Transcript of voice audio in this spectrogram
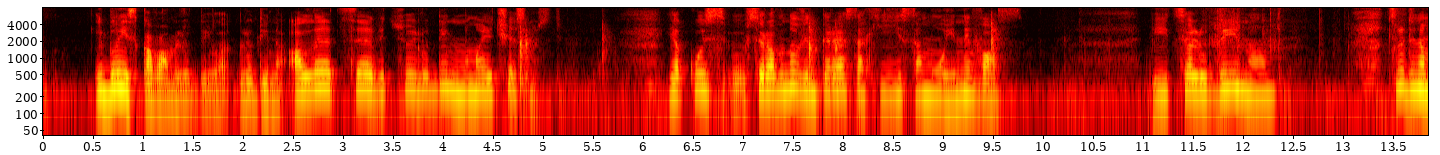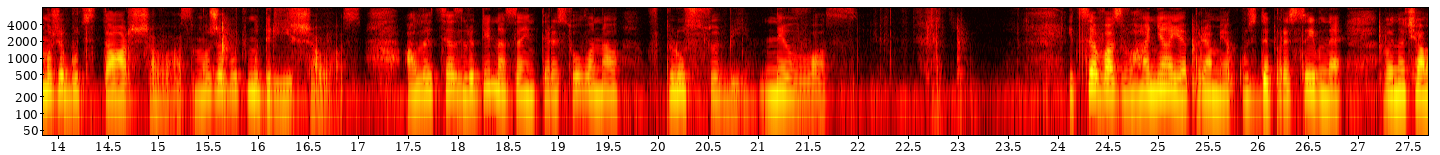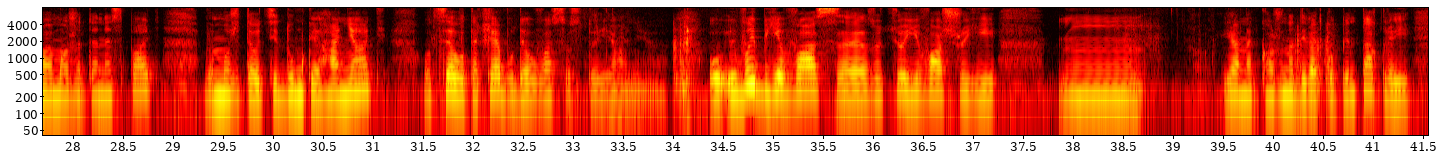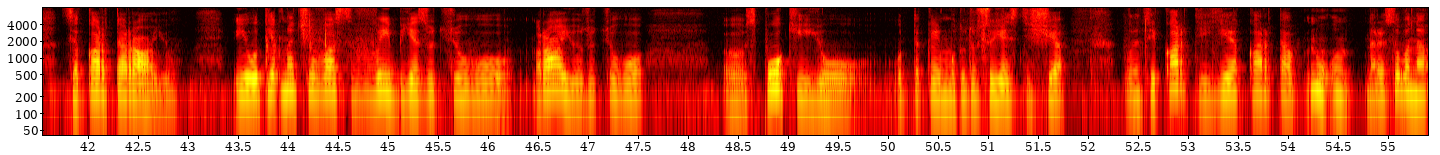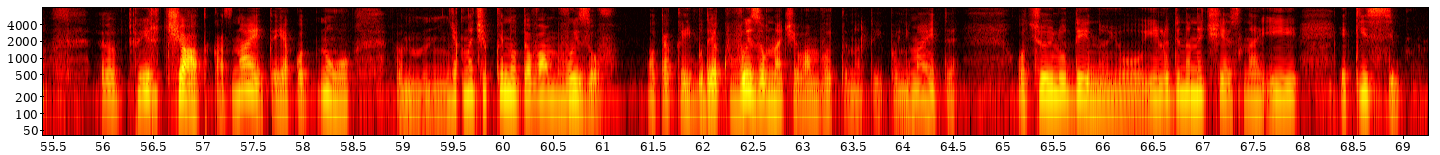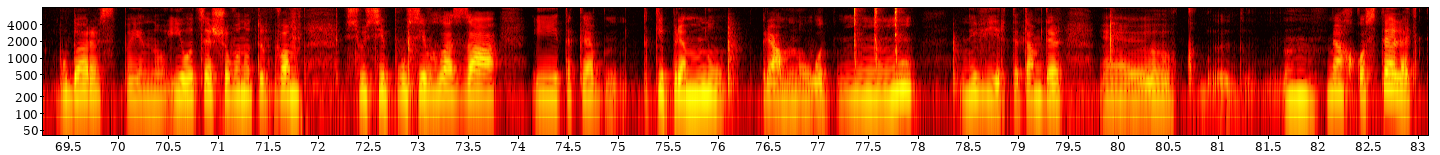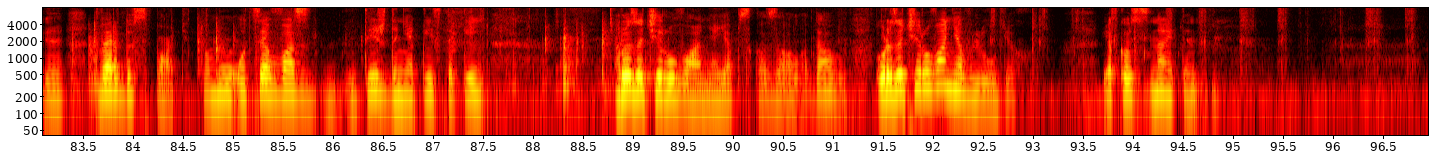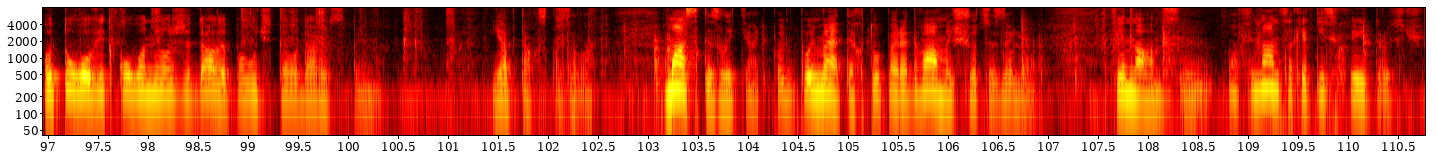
і близька вам людина, людина, але це від цієї людини немає чесності. Якось все одно в інтересах її самої, не вас. І ця людина. Ця людина може бути старша вас, може бути мудріша вас, але ця людина заінтересована в плюс собі, не в вас. І це вас вганяє прям якусь депресивне. Ви ночами можете не спати, ви можете оці думки ганяти. Оце отаке буде у вас состояння. Виб'є вас е, з оцієї вашої. Я не кажу на дев'ятку Пентаклю, це карта раю. І от як наче вас виб'є з цього раю, з цього е, спокою, от таким, тут все є ще на цій карті є карта, ну, нарисована е, перчатка, знаєте, як от, ну, як наче кинуто вам визов. Отакий буде, як визов, наче вам викинутий, понімаєте? Оцею людиною. І людина нечесна, і якісь удари в спину, і оце, що воно вам сюсі-пусі в глаза, і таке, такі прям, ну, прям, ну, от, не вірте, там, де е, м'яко стелять, е, твердо спать. Тому оце у вас тиждень якийсь такий розочарування, я б сказала. Да? Розочарування в людях. Якось, знаєте, от того, від кого не ожидали, получите удари в спину. Я б так сказала. Маски злетять. Поймете, хто перед вами і що це за люди. Фінанси. А в фінансах якісь хитрощі.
